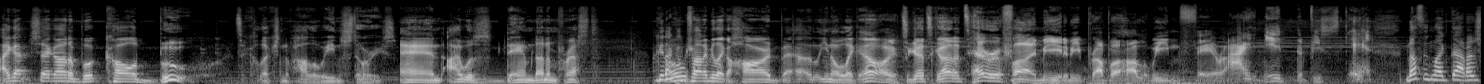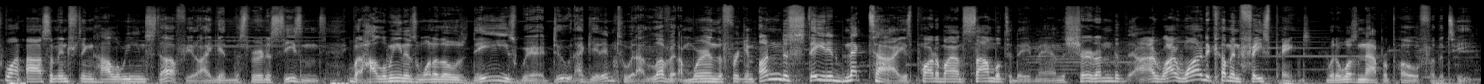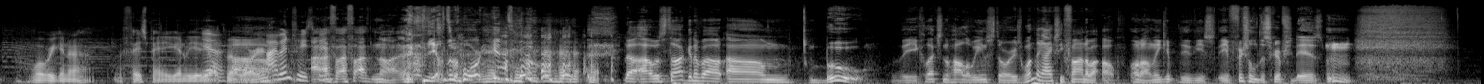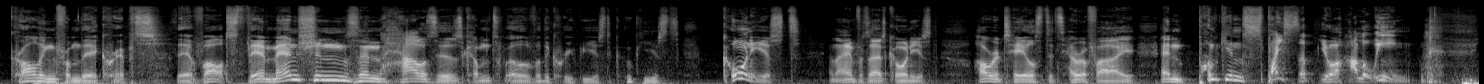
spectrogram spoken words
I got to check out a book called Boo. It's a collection of Halloween stories, and I was damned unimpressed. You're not gonna try to be like a hard, ba- you know, like oh, it's, it's gotta terrify me to be proper Halloween fare. I need to be scared. Nothing like that. I just want uh, some interesting Halloween stuff. You know, I get in the spirit of seasons. But Halloween is one of those days where, dude, I get into it. I love it. I'm wearing the freaking understated necktie as part of my ensemble today, man. The shirt under. The, I, I wanted to come in face paint, but it wasn't apropos for the tee. What were we gonna face paint? Are you gonna be the Yeah. ultimate warrior? I'm in face I, paint. I, I, no, the Ultimate Warrior. too. no, I was talking about um, Boo, the collection of Halloween stories. One thing I actually found about. Oh, hold on. Let me give you the, the official description is. Crawling from their crypts, their vaults, their mansions and houses come twelve of the creepiest, kookiest, corniest, and I emphasize corniest, horror tales to terrify and pumpkin spice up your Halloween.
